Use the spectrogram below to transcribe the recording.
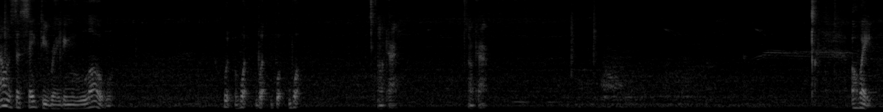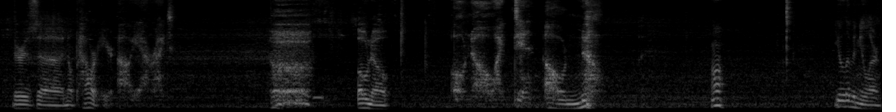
How is the safety rating low? What, what, what, what, what? Okay. Okay. Oh, wait. There's, uh, no power here. Oh, yeah, right. oh, no. I didn't. Oh, no. Well, you live and you learn.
